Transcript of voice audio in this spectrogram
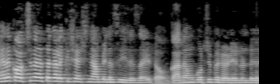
അങ്ങനെ കുറച്ച് നേരത്തെ കളിക്ക് ശേഷം ഞാൻ പിന്നെ സീരിയസ് ആയിട്ടോ. കാരണം കുറച്ച് പരിപാടികളുണ്ട്.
